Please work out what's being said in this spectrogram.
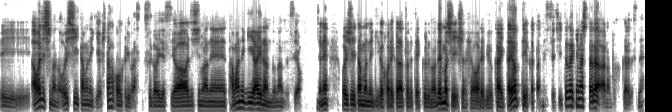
えー、淡路島の美味しい玉ねぎを1箱送ります。すごいですよ。淡路島ね、玉ねぎアイランドなんですよ。でね、美味しい玉ねぎがこれから取れてくるので、もし書評レビュー書いたよっていう方、メッセージいただきましたら、あの、僕からですね、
